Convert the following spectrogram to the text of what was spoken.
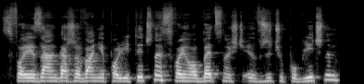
swoje zaangażowanie polityczne, swoją obecność w życiu publicznym,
